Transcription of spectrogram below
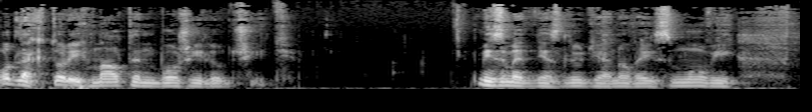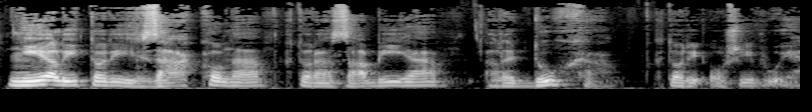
podľa ktorých mal ten Boží ľud žiť. My sme dnes ľudia novej zmluvy. Nie litorých zákona, ktorá zabíja, ale ducha, ktorý oživuje.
